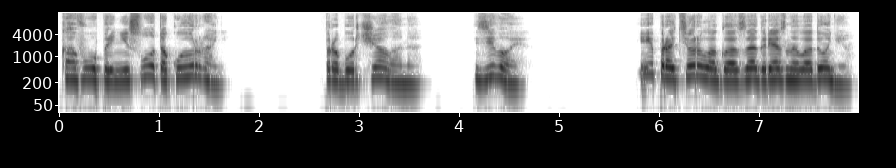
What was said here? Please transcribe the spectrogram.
«Кого принесло такую рань?» Пробурчала она, зевая. И протерла глаза грязной ладонью.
